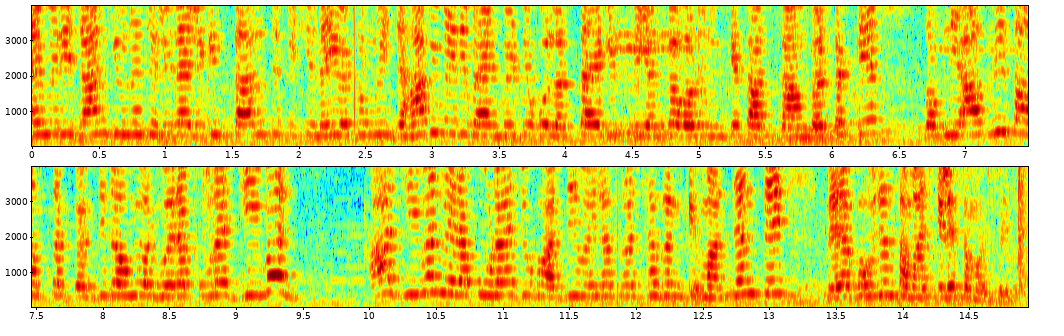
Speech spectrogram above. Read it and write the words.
चाहे मेरी जान क्यों ना चली जाए, लेकिन कार्य से पीछे नहीं हटूँगी जहाँ भी मेरी बहन बेटियों को लगता है कि प्रियंका वरुण उनके साथ काम कर सकते हैं तो अपनी आखिरी सांस तक करती रहूँगी और मेरा पूरा जीवन आजीवन मेरा पूरा जो भारतीय महिला सुरक्षा संघ के माध्यम से मेरा बहुजन समाज के लिए समर्पित है।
